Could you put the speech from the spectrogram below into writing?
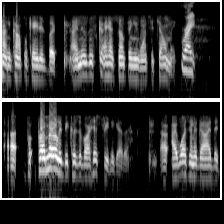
kind of complicated, but I knew this guy has something he wants to tell me. Right. Uh, p- primarily because of our history together. Uh, I wasn't a guy that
